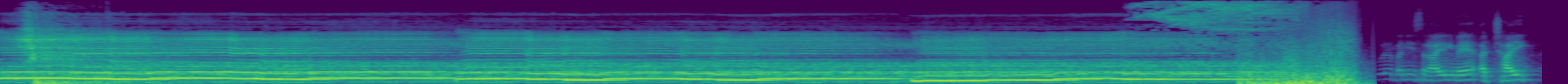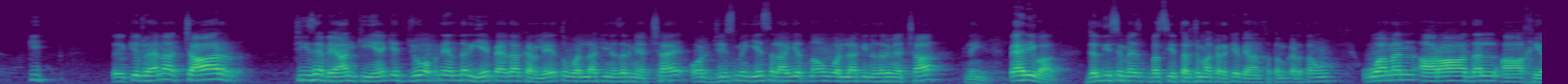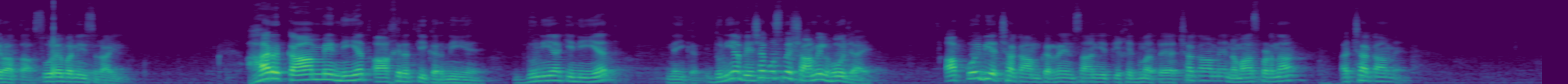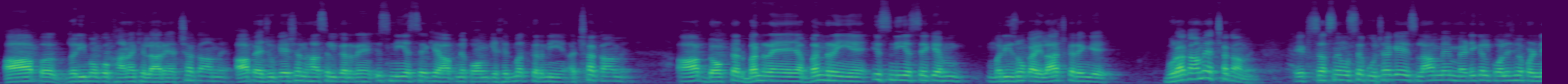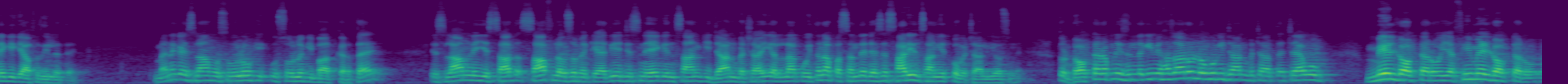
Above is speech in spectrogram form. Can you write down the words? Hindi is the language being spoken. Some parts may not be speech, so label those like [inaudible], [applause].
इसराइल में अच्छाई की, के जो है ना, चार चीज़ें बयान की हैं कि जो अपने अंदर ये पैदा कर ले तो वो अल्लाह की नज़र में अच्छा है और जिसमें ये सलाहियत ना हो वो अल्लाह की नज़र में अच्छा नहीं है। पहली बात जल्दी से मैं बस ये तर्जमा करके बयान ख़त्म करता हूँ। वमन आरादल आखिरता सूर बनी इसराइल। हर काम में नीयत आखिरत की करनी है। दुनिया की नीयत नहीं करनी। दुनिया बेशक उसमें शामिल हो जाए। आप कोई भी अच्छा काम कर रहे हैं, इंसानियत की खिदमत है अच्छा काम है, नमाज़ पढ़ना अच्छा काम है। आप गरीबों को खाना खिला रहे हैं अच्छा काम है। आप एजुकेशन हासिल कर रहे हैं, इस नीयत से कि आपने कौम की खिदमत करनी है अच्छा काम है। आप डॉक्टर बन रहे हैं या बन रही हैं, इस नीयत से कि हम मरीज़ों का इलाज करेंगे। बुरा काम है अच्छा काम है। एक शख्स ने मुझसे पूछा कि इस्लाम में मेडिकल कॉलेज में पढ़ने की क्या फजीलत है? मैंने कहा, इस्लाम उसूलों की उसूलों की बात करता है। इस्लाम ने ये साथ साफ़ लफ्ज़ों में कह दिया, जिसने एक इंसान की जान बचाई, अल्लाह को इतना पसंद है, जैसे सारी इंसानियत को बचा लिया उसने। तो डॉक्टर अपनी ज़िंदगी में हज़ारों लोगों की जान बचाता है, चाहे वो मेल डॉक्टर हो या फीमेल डॉक्टर हो।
